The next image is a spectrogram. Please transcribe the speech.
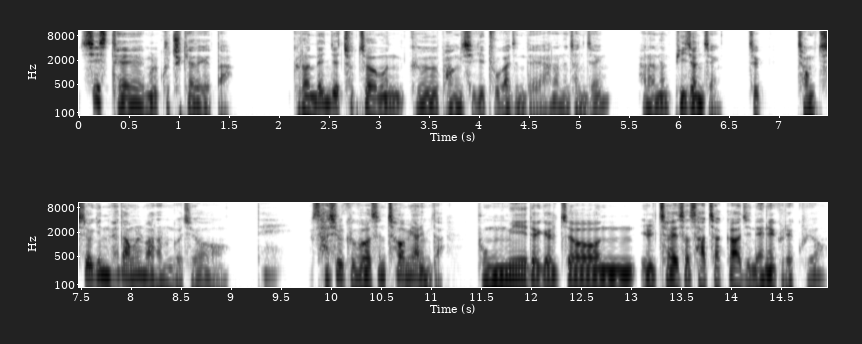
시스템을 구축해야 되겠다. 그런데 이제 초점은 그 방식이 두 가지인데 하나는 전쟁, 하나는 비전쟁, 즉 정치적인 회담을 말하는 거죠. 네. 사실 그것은 처음이 아닙니다. 북미 대결전 1차에서 4차까지 내내 그랬고요.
